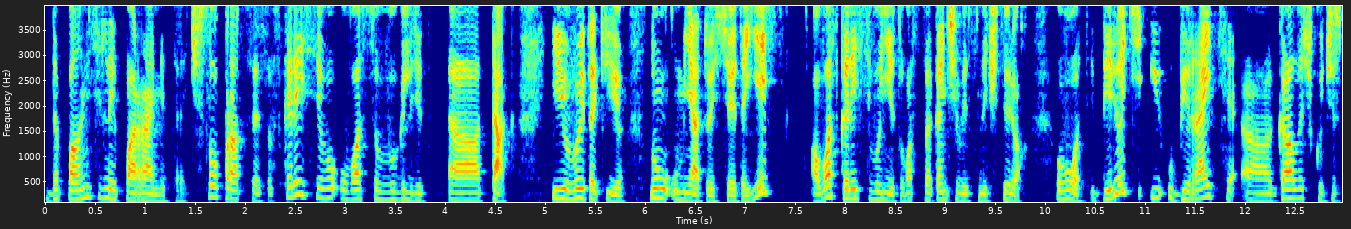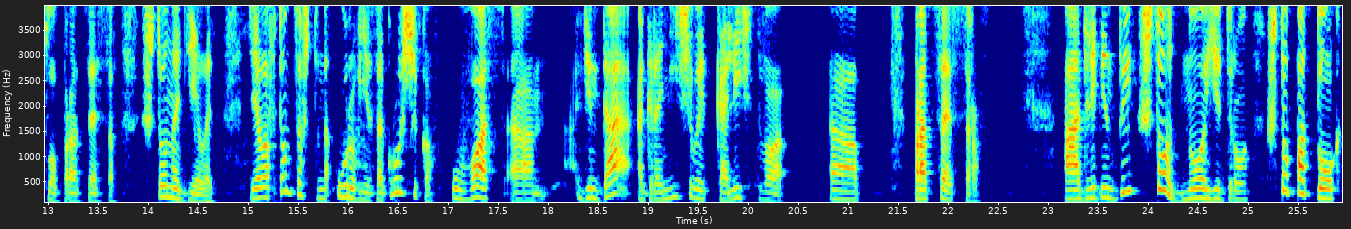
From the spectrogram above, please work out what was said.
дополнительные параметры, число процессов. Скорее всего, у вас все выглядит э, так. И вы такие, ну, у меня, то есть, все это есть, а у вас, скорее всего, нет, у вас заканчивается на 4. Вот, берете и убираете э, галочку число процессов. Что она делает? Дело в том, то, что на уровне загрузчиков у вас э, винда ограничивает количество э, процессоров. А для винды что одно ядро, что поток,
